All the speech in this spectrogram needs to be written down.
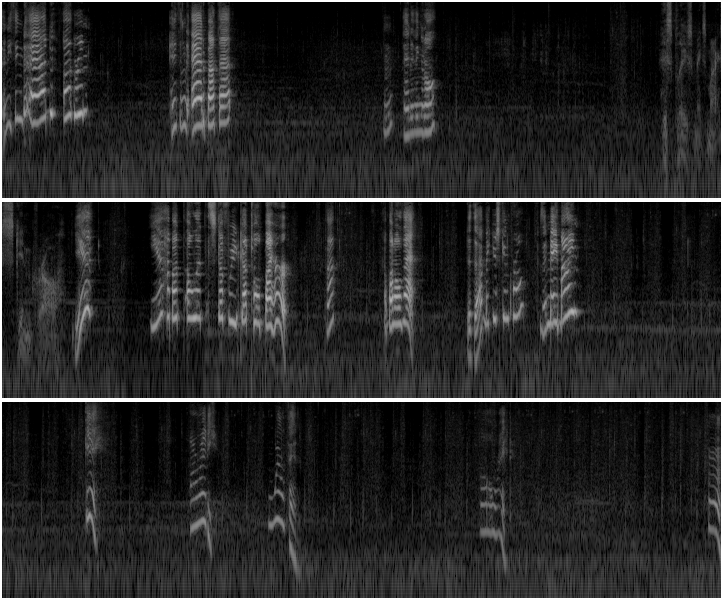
anything to add, Oghren? Anything to add about that? Hmm? Anything at all? This place makes my skin crawl. Yeah? Yeah, how about all that stuff we got told by her? Huh? How about all that? Did that make your skin crawl? Because it made mine? Okay. Alrighty. Well then. Alright. Hmm.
